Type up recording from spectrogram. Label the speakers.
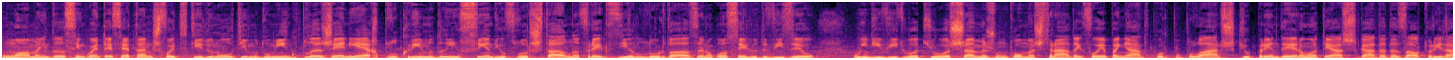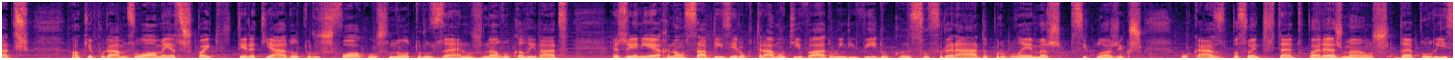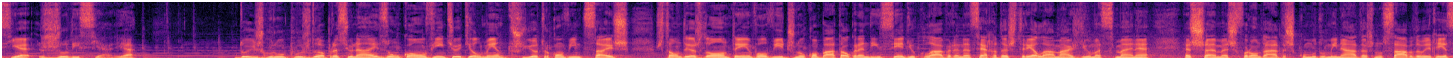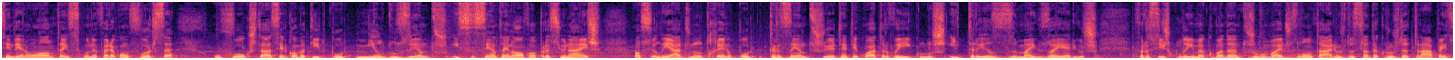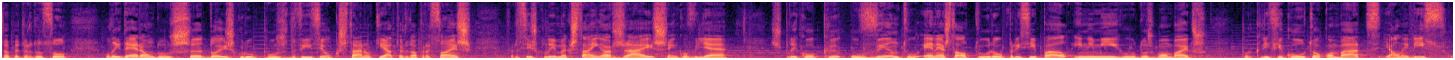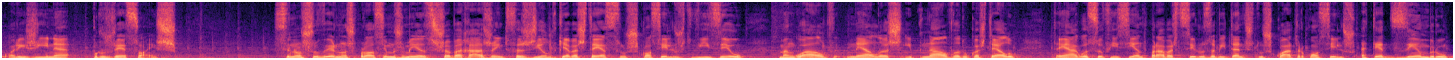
Speaker 1: Um homem de 57 anos foi detido no último domingo pela GNR pelo crime de incêndio florestal na freguesia de Lourdosa, no Conselho de Viseu. O indivíduo ateou as chamas junto a uma estrada e foi apanhado por populares que o prenderam até à chegada das autoridades. Ao que apuramos, o homem é suspeito de ter ateado outros fogos noutros anos na localidade. A GNR não sabe dizer o que terá motivado o indivíduo que sofrerá de problemas psicológicos. O caso passou, entretanto, para as mãos da Polícia پرسیارە Dois grupos de operacionais, um com 28 elementos e outro com 26, estão desde ontem envolvidos no combate ao grande incêndio que labra na Serra da Estrela há mais de uma semana. As chamas foram dadas como dominadas no sábado e reacenderam ontem, segunda-feira, com força. O fogo está a ser combatido por 1.269 operacionais, auxiliados no terreno por 384 veículos e 13 meios aéreos. Francisco Lima, comandante dos Bombeiros Voluntários de Santa Cruz da Trapa, em São Pedro do Sul, lidera um dos dois grupos de Viseu que está no Teatro de Operações. Francisco Lima, que está em Orjais, em Covilhã, explicou que o vento é, nesta altura, o principal inimigo dos bombeiros, porque dificulta o combate e, além disso, origina projeções. Se não chover nos próximos meses, a barragem de Fagilde, que abastece os concelhos de Viseu, Mangualde, Nelas e Penalva do Castelo, tem água suficiente para abastecer os habitantes dos quatro concelhos até dezembro.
